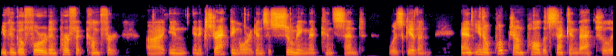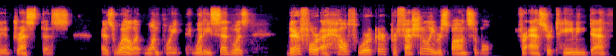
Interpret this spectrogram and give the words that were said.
you can go forward in perfect comfort uh, in, in extracting organs, assuming that consent was given. And, you know, Pope John Paul II actually addressed this as well at one point. What he said was, therefore, a health worker professionally responsible for ascertaining death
